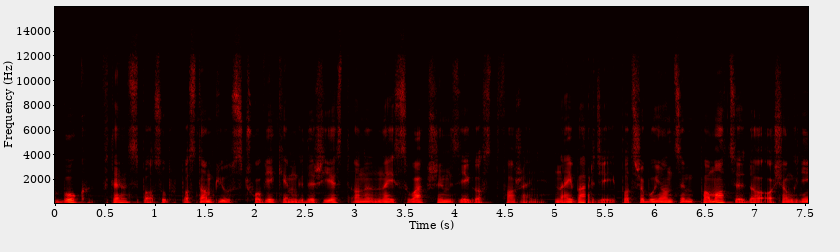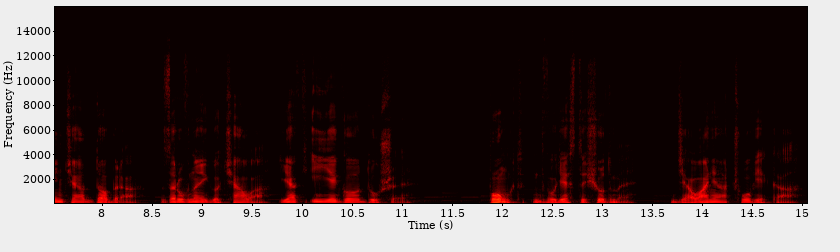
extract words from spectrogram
Bóg w ten sposób postąpił z człowiekiem, gdyż jest on najsłabszym z jego stworzeń, najbardziej potrzebującym pomocy do osiągnięcia dobra, zarówno jego ciała, jak i jego duszy. Punkt 27. Działania człowieka.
